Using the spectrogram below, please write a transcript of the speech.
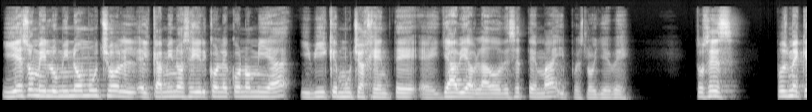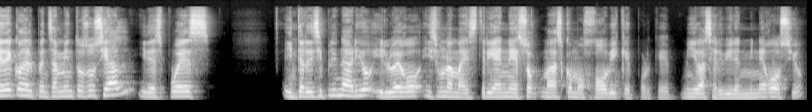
Y eso me iluminó mucho el, camino a seguir con la economía y vi que mucha gente eh, ya había hablado de ese tema y pues lo llevé. Entonces, pues me quedé con el pensamiento social y después interdisciplinario y luego hice una maestría en eso más como hobby que porque me iba a servir en mi negocio.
